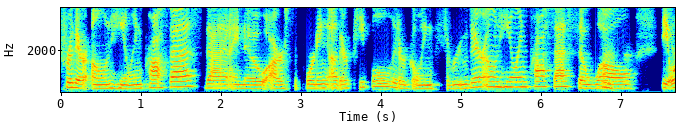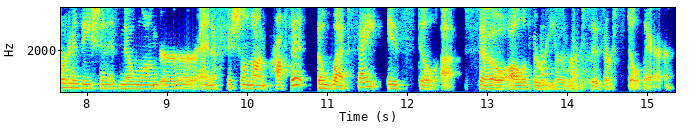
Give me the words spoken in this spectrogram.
for their own healing process that i know are supporting other people that are going through their own healing process so hmm. while mm. the organization is no longer an official nonprofit the website is still up so all of the awesome. resources are still there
